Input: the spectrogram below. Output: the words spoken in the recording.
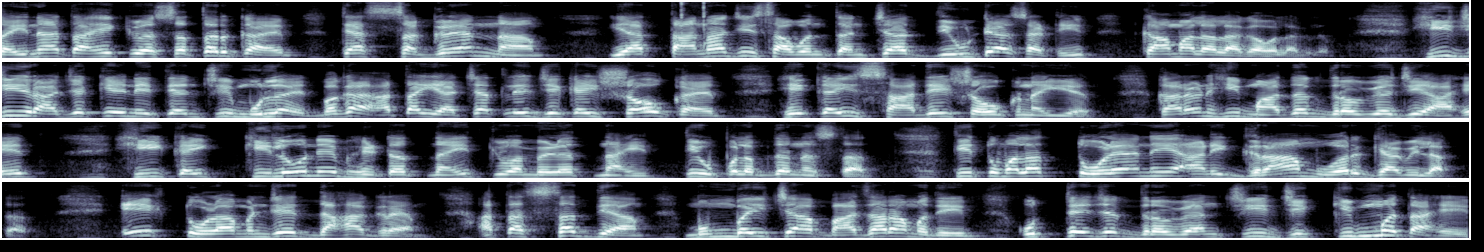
तैनात आहे किंवा सतर्क आहे त्या सगळ्यांना या तानाजी सावंतांच्या दिवट्यासाठी कामाला लागावं लागलं. ही जी राजकीय नेत्यांची मुलं आहेत बघा आता याच्यातले जे काही शौक आहेत हे काही साधे शौक नाही आहेत कारण ही मादक द्रव्य जी आहेत ही काही किलोने भेटत नाहीत किंवा मिळत नाहीत ती उपलब्ध नसतात. ती तुम्हाला तोळ्याने आणि ग्रामवर घ्यावी लागतात. एक तोळा म्हणजे दहा ग्रॅम. आता सध्या मुंबईच्या बाजारामध्ये उत्तेजक द्रव्यांची जी किंमत आहे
